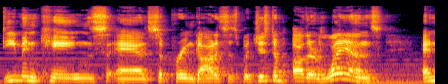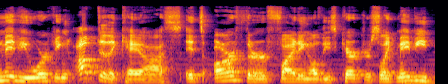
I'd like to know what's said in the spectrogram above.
demon kings and supreme goddesses, but just of other lands, and maybe working up to the chaos. It's Arthur fighting all these characters. Like maybe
